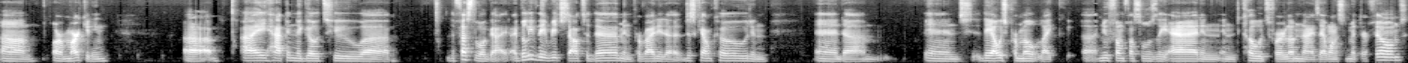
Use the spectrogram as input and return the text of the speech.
um, or marketing uh, I happened to go to uh, the festival guide. I believe they reached out to them and provided a discount code and and um, and they always promote like uh, new film festivals they add and, and codes for alumni that want to submit their films.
